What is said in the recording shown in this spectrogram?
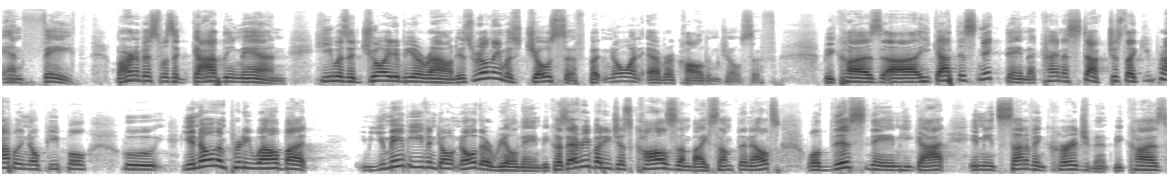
and faith. Barnabas was a godly man. He was a joy to be around. His real name was Joseph, but no one ever called him Joseph because uh, he got this nickname that kind of stuck. Just like you probably know people who you know them pretty well, but you maybe even don't know their real name because everybody just calls them by something else. Well, this name he got, it means son of encouragement because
